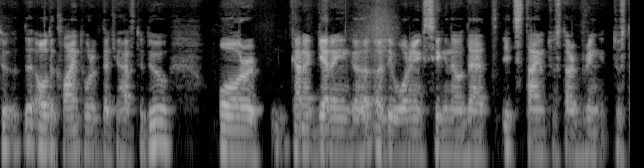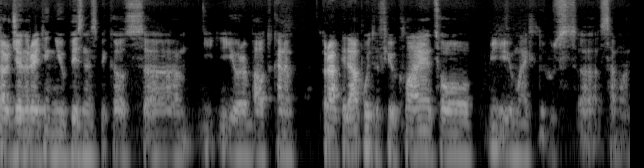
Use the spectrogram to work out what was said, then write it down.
to all the client work that you have to do or kind of getting a early warning signal that it's time to start bring to start generating new business because um, you're about to kind of wrap it up with a few clients or you might lose uh, someone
